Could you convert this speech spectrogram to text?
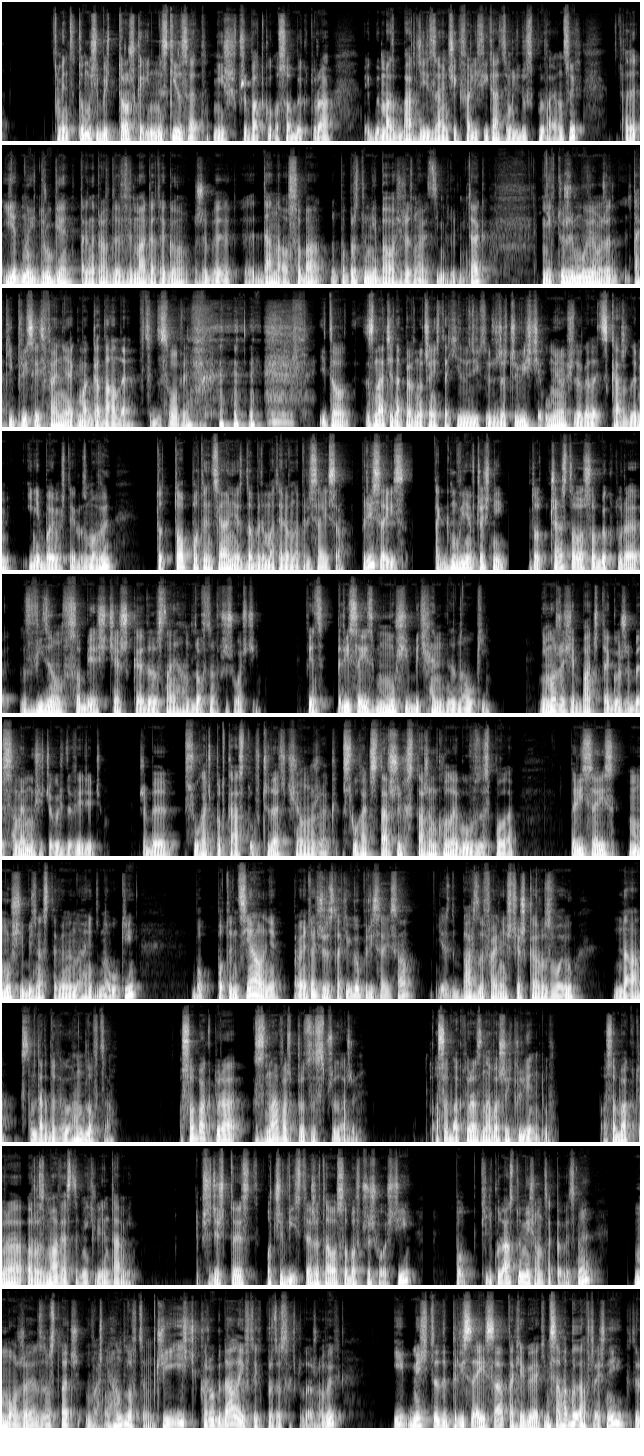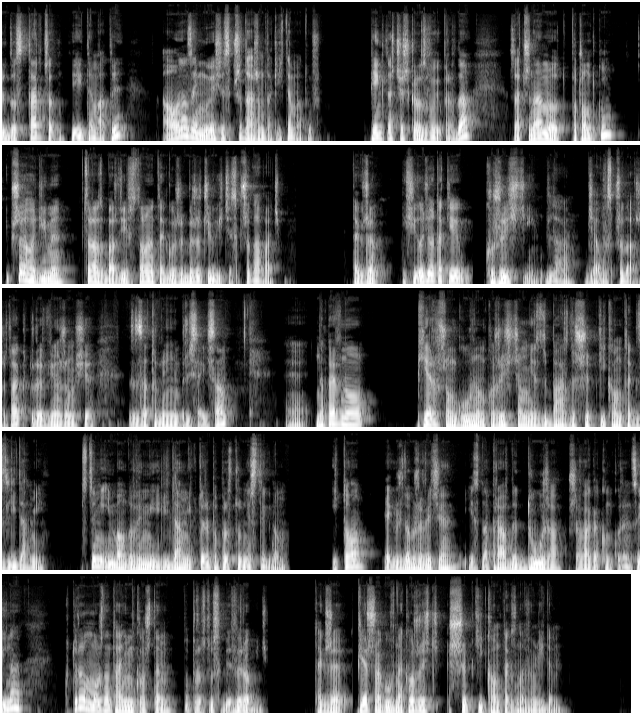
Więc to musi być troszkę inny skillset niż w przypadku osoby, która jakby ma bardziej zająć się kwalifikacją lidów spływających, ale jedno i drugie tak naprawdę wymaga tego, żeby dana osoba no po prostu nie bała się rozmawiać z tymi ludźmi, tak? Niektórzy mówią, że taki preset jest fajnie jak ma gadane, w cudzysłowie. I to znacie na pewno część takich ludzi, którzy rzeczywiście umieją się dogadać z każdym i nie boją się tej rozmowy, to to potencjalnie jest dobry materiał na pre-salesa. Pre-sales, tak jak mówiłem wcześniej, to często osoby, które widzą w sobie ścieżkę do zostania handlowcem w przyszłości. Więc pre-sales musi być chętny do nauki. Nie może się bać tego, żeby samemu się czegoś dowiedzieć, żeby słuchać podcastów, czytać książek, słuchać starszych stażem kolegów w zespole. Pre-sales musi być nastawiony na chęć do nauki, bo potencjalnie, pamiętajcie, że z takiego pre-salesa jest bardzo fajna ścieżka rozwoju na standardowego handlowca. Osoba, która zna wasz proces sprzedaży, osoba, która zna waszych klientów, osoba, która rozmawia z tymi klientami. Przecież to jest oczywiste, że ta osoba w przyszłości, po kilkunastu miesiącach powiedzmy, może zostać właśnie handlowcem, czyli iść krok dalej w tych procesach sprzedażowych i mieć wtedy pre-salesa, takiego jakim sama była wcześniej, który dostarcza jej tematy, a ona zajmuje się sprzedażą takich tematów. Piękna ścieżka rozwoju, prawda? Zaczynamy od początku i przechodzimy coraz bardziej w stronę tego, żeby rzeczywiście sprzedawać. Także jeśli chodzi o takie korzyści dla działów sprzedaży, tak, które wiążą się z zatrudnieniem pre-salesa, e, na pewno pierwszą główną korzyścią jest bardzo szybki kontakt z lidami. Z tymi inboundowymi lidami, które po prostu nie stygną. I to, jak już dobrze wiecie, jest naprawdę duża przewaga konkurencyjna, którą można tanim kosztem po prostu sobie wyrobić. Także pierwsza główna korzyść szybki kontakt z nowym lidem.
